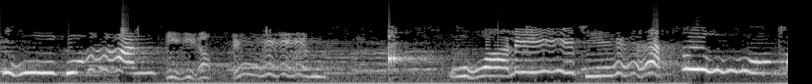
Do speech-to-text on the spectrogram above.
醐灌顶。我理解驸马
